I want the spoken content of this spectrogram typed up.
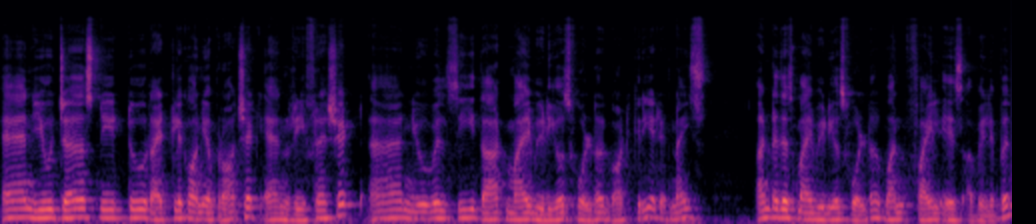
And you just need to right click on your project and refresh it and you will see that my videos folder got created. Nice. Under this my videos folder one file is available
